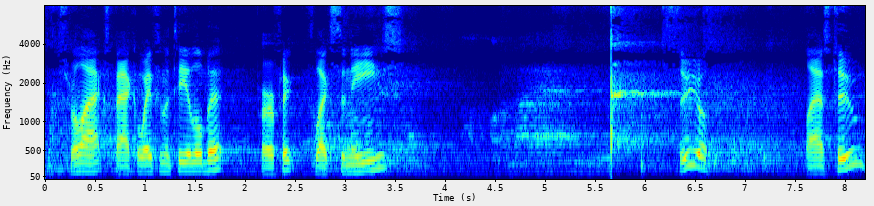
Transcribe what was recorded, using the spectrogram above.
Just relax. Back away from the tee a little bit. Perfect. Flex the knees. See ya. Last two.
